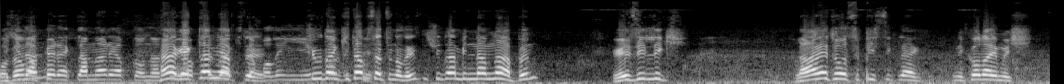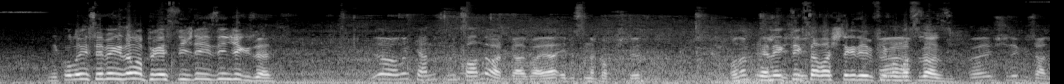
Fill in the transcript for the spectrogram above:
O İki zaman dakika reklamlar yaptı ondan sonra. ha reklam yaptı. kitap alın, yiyin, Şuradan kitap bitti. satın alın. Şuradan bilmem ne yapın. Rezillik. Lanet olsun pislikler. Nikolay'mış. Nikolay'ı severiz ama Prestige'de izleyince güzel. De onun kendi filmi falan da vardı galiba ya Edison'la kapıştı. Onun Elektrik Savaşları diye bir film Ha. olması lazım. Öyle bir şey de güzeldi.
